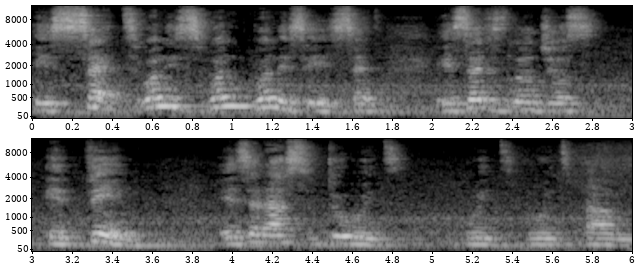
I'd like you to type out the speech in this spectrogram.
A set when it's when when they say a set, a set is not just a thing. A set has to do with with with um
